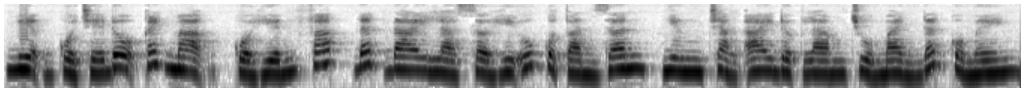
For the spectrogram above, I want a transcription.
Miệng của chế độ cách mạng, của hiến pháp, đất đai là sở hữu của toàn dân nhưng chẳng ai được làm chủ mảnh đất của mình.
